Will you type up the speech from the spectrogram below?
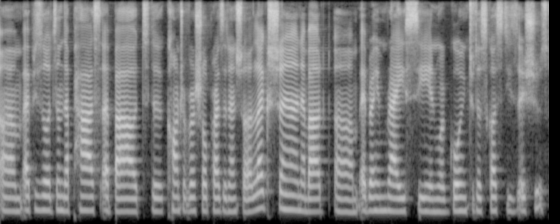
um, episodes in the past about the controversial presidential election, about um, Ebrahim Raisi, and we're going to discuss these issues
